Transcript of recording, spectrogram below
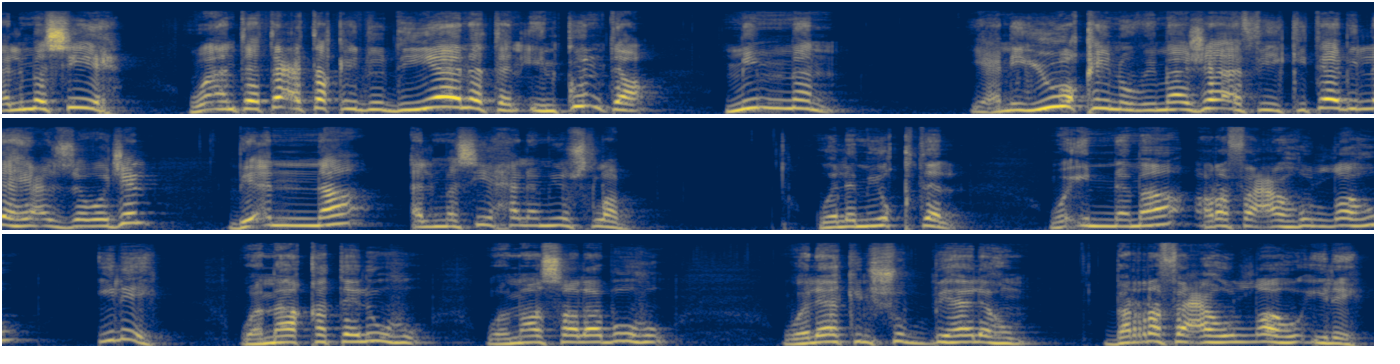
المسيح وأنت تعتقد ديانة إن كنت ممن يعني يوقن بما جاء في كتاب الله عز وجل بأن المسيح لم يصلب. ولم يقتل وإنما رفعه الله إليه وما قتلوه وما صلبوه ولكن شبه لهم بل رفعه الله إليه.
